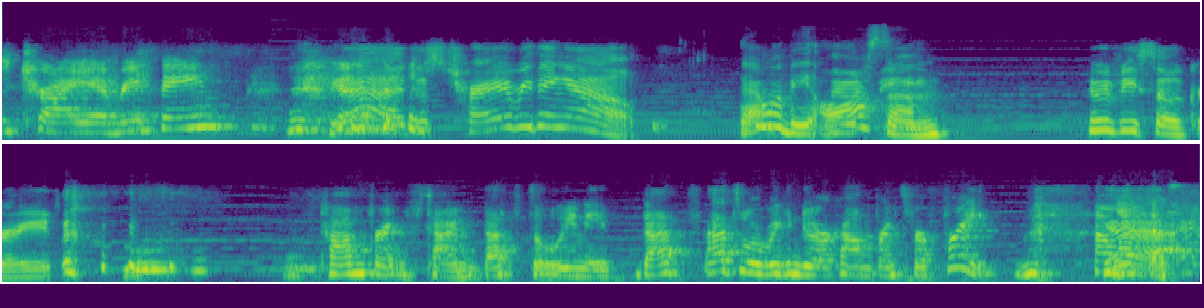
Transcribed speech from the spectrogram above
To try everything. yeah, just try everything out. That would be would be- awesome. It would be so great. conference time. That's what we need. That's that's where we can do our conference for free. How Yes.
